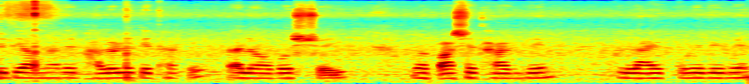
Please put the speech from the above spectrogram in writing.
যদি আপনাদের ভালো লেগে থাকে, তাহলে অবশ্যই আমার পাশে থাকবেন, লাইক করে দেবেন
